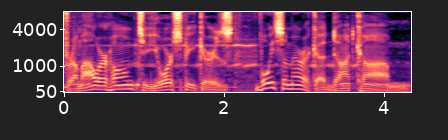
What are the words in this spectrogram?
From our home to your speakers, voiceamerica.com.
